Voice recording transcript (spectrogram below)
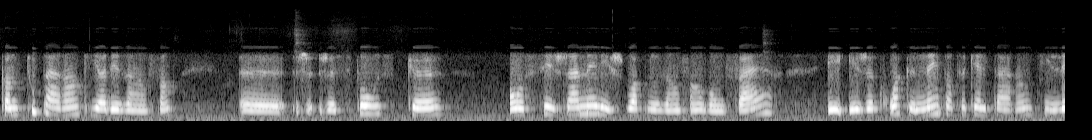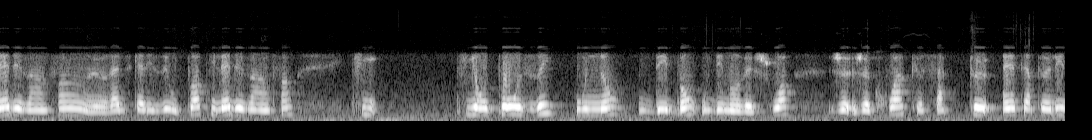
comme tout parent qui a des enfants, euh, je, suppose que on ne sait jamais les choix que nos enfants vont faire Et, et, je crois que n'importe quel parent, qu'il ait des enfants euh, radicalisés ou pas, qu'il ait des enfants qui, qui ont posé ou non des bons ou des mauvais choix, je, je crois que ça peut interpeller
